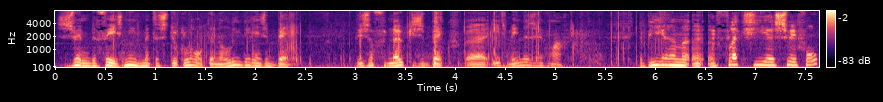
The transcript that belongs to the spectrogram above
zwemt de vis niet met een stuk lood en dan liet er in zijn bek. Dus dan verneuk je zijn bek iets minder, zeg maar. Ik heb hier een, een, een flexie-swivel.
